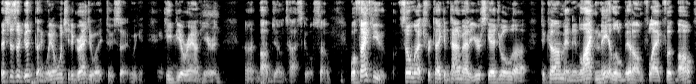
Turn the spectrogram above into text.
This is a good thing. We don't want you to graduate too soon. We can keep you around here at uh, Bob Jones High School. So, well, thank you so much for taking time out of your schedule uh, to come and enlighten me a little bit on flag football.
